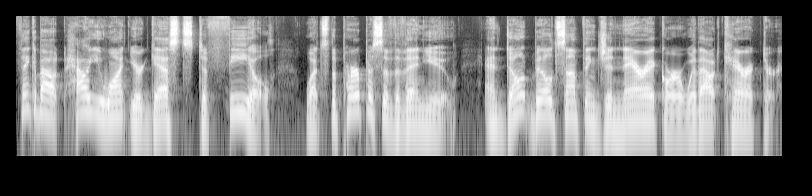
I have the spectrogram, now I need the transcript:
Think about how you want your guests to feel. What's the purpose of the venue? And don't build something generic or without character.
